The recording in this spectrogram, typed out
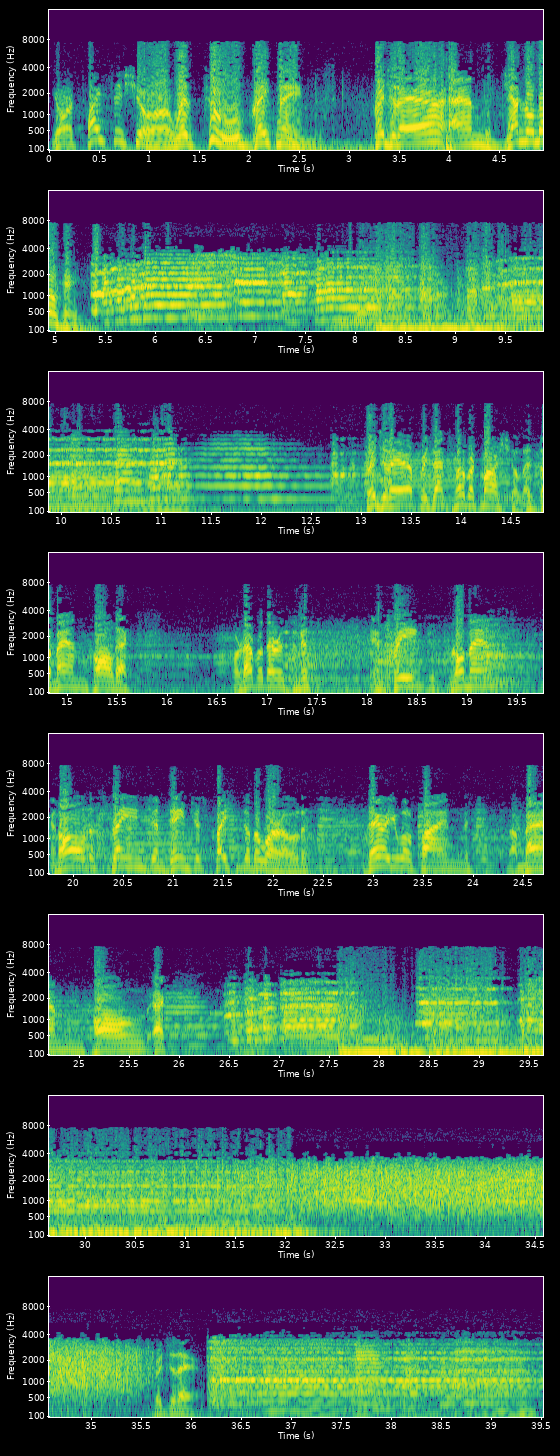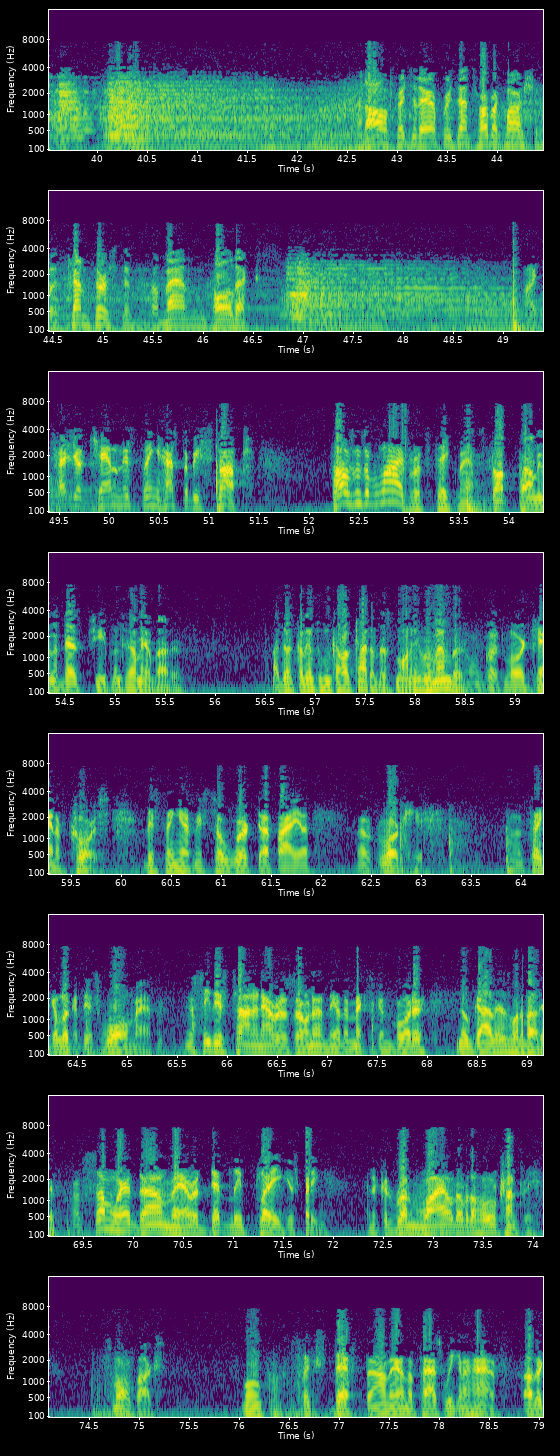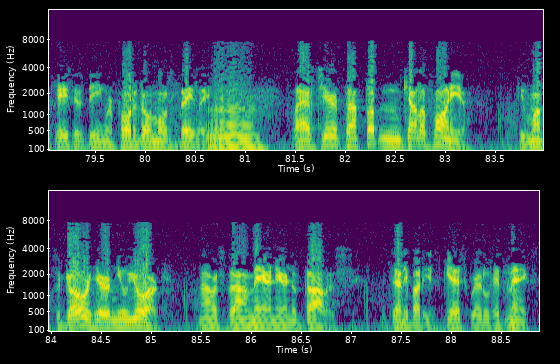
You're twice as sure with two great names Frigidaire and General Motors. Frigidaire presents Herbert Marshall as the man called X. Wherever there is myth, intrigue, romance, in all the strange and dangerous places of the world, there you will find the man called X. Frigidaire. And now Frigidaire presents Herbert Marshall as Ken Thurston, the man called X. I tell you, Ken, this thing has to be stopped. Thousands of lives are at stake, man. Stop pounding the desk, Chief, and tell me about it. I just got in from Calcutta this morning, you remember? Oh, good Lord, Ken, of course. This thing has me so worked up, I, uh, uh look, here. Take a look at this wall map. You see this town in Arizona near the Mexican border? Nogales, what about it? Well, somewhere down there, a deadly plague is spreading, and it could run wild over the whole country. Smallpox. Smallpox. Six deaths down there in the past week and a half. Other cases being reported almost daily. Uh, Last year, it popped up in California. A few months ago, here in New York. Now it's down there near Nogales. It's anybody's guess where it'll hit next.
